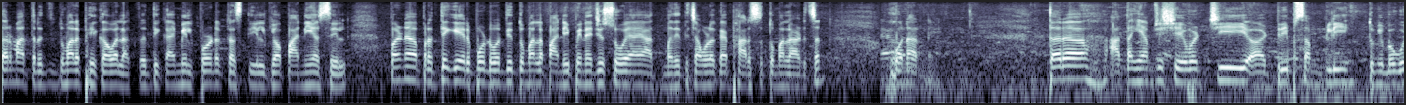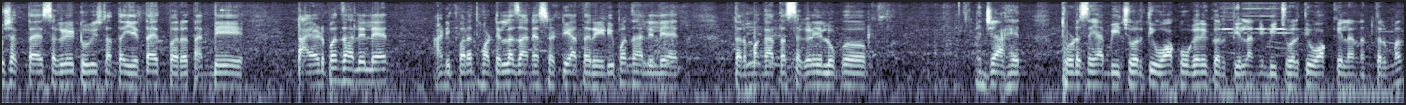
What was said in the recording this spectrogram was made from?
तर मात्र ते तुम्हाला फेकावं लागतं. ते काय मिल्क प्रोडक्ट असतील किंवा पाणी असेल पण प्रत्येक एअरपोर्टवरती तुम्हाला पाणी पिण्याची सोय आहे आतमध्ये त्याच्यामुळे काय फारसं तुम्हाला अडचण होणार नाही. तर आता ही आमची शेवटची ट्रिप संपली. तुम्ही बघू शकताय सगळे टुरिस्ट आता येत आहेत परत आणि ते टायर्ड पण झालेले आहेत आणि परत हॉटेलला जाण्यासाठी आता रेडी पण झालेले आहेत. तर मग आता सगळे लोक जे आहेत थोडंसं ह्या बीचवरती वॉक वगैरे करतील आणि बीचवरती वॉक केल्यानंतर मग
